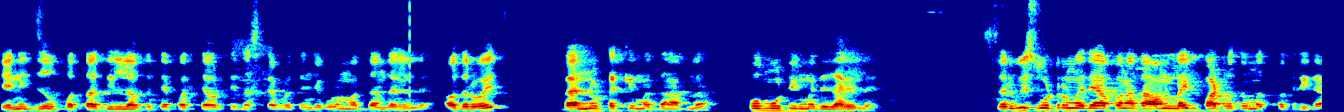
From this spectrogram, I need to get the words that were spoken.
त्यांनी जो पत्ता दिलेला होता त्या पत्त्यावरती नसल्यामुळे त्यांच्याकडून मतदान झालेलं आहे. अदरवाईज ब्याण्णव टक्के मतदान आपलं होम वोटिंगमध्ये झालेलं आहे. सर्व्हिस वोटरमध्ये आपण आता ऑनलाईन पाठवतो मतपत्रिका.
